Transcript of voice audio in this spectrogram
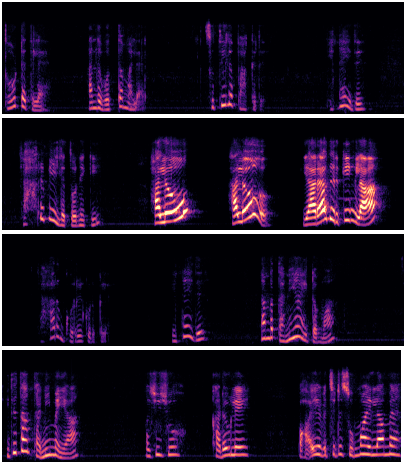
தோட்டத்தில் அந்த ஒத்த மலர் சுற்றியில் பார்க்குது என்ன இது? யாருமே இல்லை துணைக்கு. ஹலோ? ஹலோ? யாராவது இருக்கீங்களா? யாரும் குரல் கொடுக்கல. என்ன இது? நம்ம தனியா ஆயிட்டோமா? இதுதான் தனிமையா? அஜிஜோ கடவுளே. பாயை வச்சுட்டு சும்மா இல்லாம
